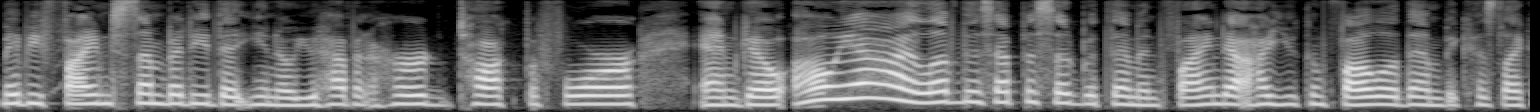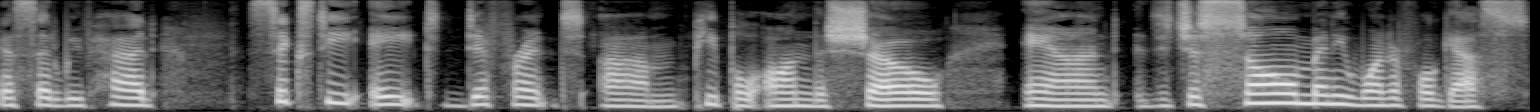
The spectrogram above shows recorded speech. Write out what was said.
maybe find somebody that you know you haven't heard talk before and go, "Oh yeah, I love this episode with them" and find out how you can follow them because like I said, we've had 68 different um, people on the show, and just so many wonderful guests.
